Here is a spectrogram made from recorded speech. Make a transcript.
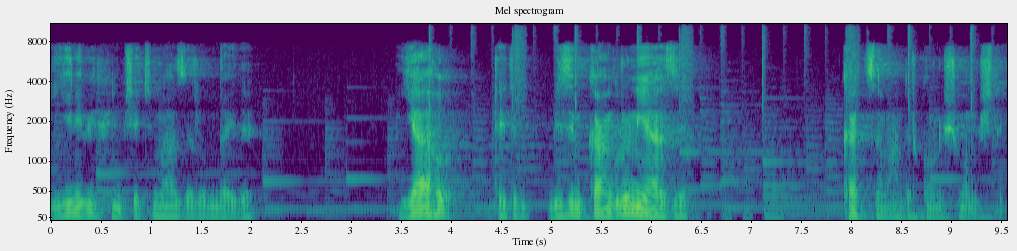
yeni bir film çekimi hazırlığındaydı. Yahu dedim bizim kanguru Niyazi. Kaç zamandır konuşmamıştık.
